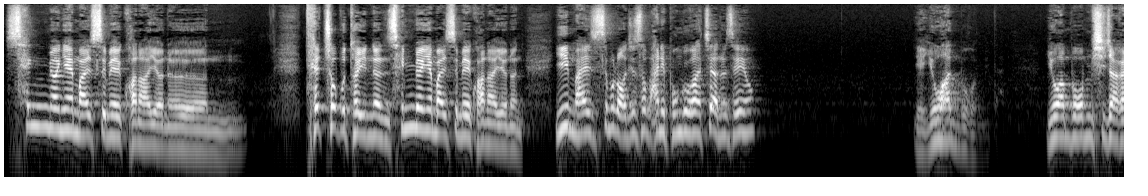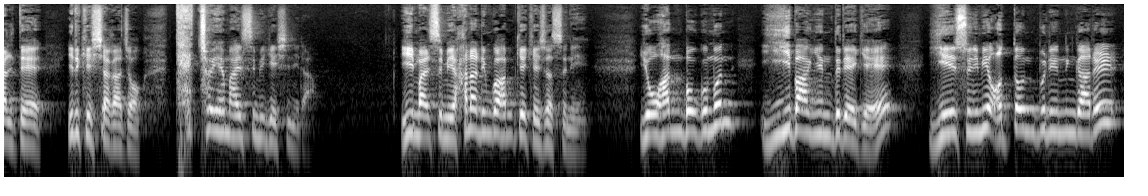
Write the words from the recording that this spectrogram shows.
생명의 말씀에 관하여는 태초부터 있는 생명의 말씀에 관하여는 이 말씀을 어디서 많이 본 것 같지 않으세요? 예, 요한복음입니다. 요한복음 시작할 때 이렇게 시작하죠. 태초에 말씀이 계시니라. 이 말씀이 하나님과 함께 계셨으니 요한복음은 이방인들에게 예수님이 어떤 분인가를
